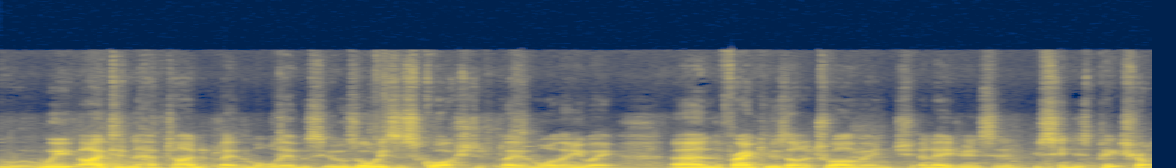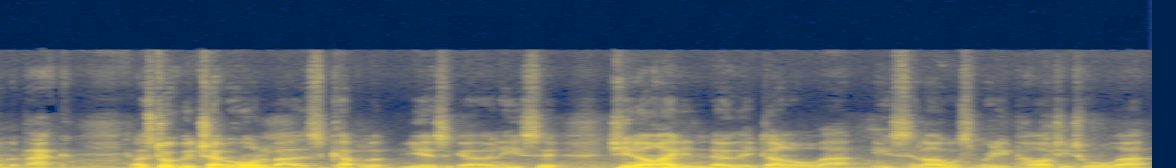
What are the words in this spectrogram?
we I didn't have time to play them all. It was it was always a squash to play them all anyway. And Frankie was on a 12 inch, and Adrian said, "Have you seen his picture on the back?" I was talking with Trevor Horn about this a couple of years ago, and he said, "Do you know I didn't know they'd done all that." He said, "I wasn't really party to all that,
